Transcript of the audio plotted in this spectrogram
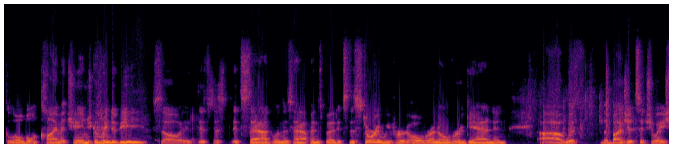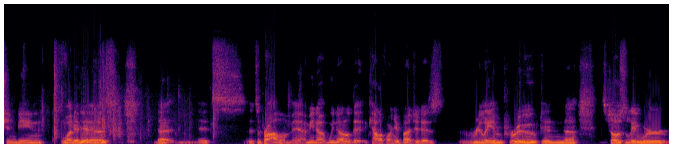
global climate change going to be. So it, it's just it's sad when this happens but it's the story we've heard over and over again. And uh, with the budget situation being what it is that it's it's a problem. I mean uh, we know that california budget has really improved and uh, supposedly we're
